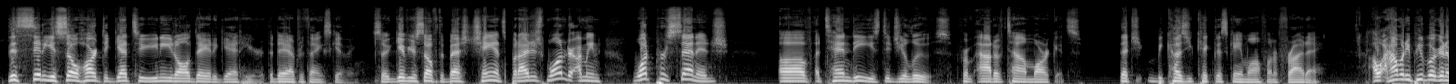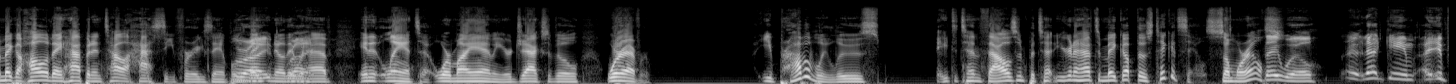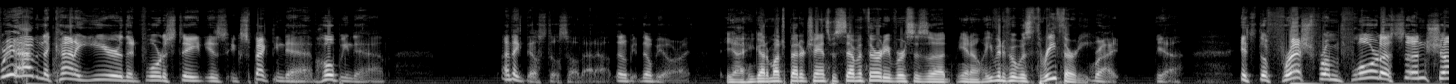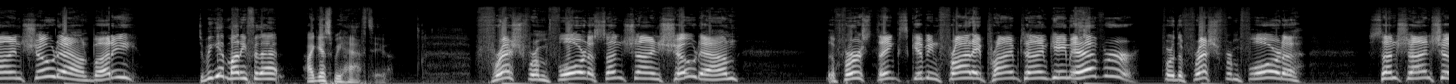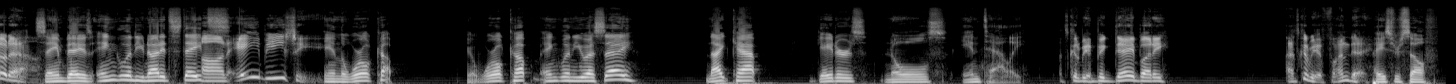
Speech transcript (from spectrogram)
this city is so hard to get to. You need all day to get here, the day after Thanksgiving. So give yourself the best chance. But I just wonder. I mean, what percentage of attendees did you lose from out of town markets that you, because you kicked this game off on a Friday? How how many people are going to make a holiday happen in Tallahassee, for example? that, Right, you know they would have in Atlanta or Miami or Jacksonville, wherever. You probably lose eight to ten thousand. Potent- you're going to have to make up those ticket sales somewhere else. They will. Uh, That game, if we're having the kind of year that Florida State is expecting to have, hoping to have, I think they'll still sell that out. They'll be they'll be all right. Yeah, you got a much better chance with 7:30 versus uh, you know, even if it was 3:30. Right. Yeah. It's the fresh from Florida Sunshine Showdown, buddy. Do we get money for that? I guess we have to. Fresh from Florida Sunshine Showdown, the first Thanksgiving Friday primetime game ever for the Fresh from Florida Sunshine Showdown Same day as England, United States on ABC. in the World Cup. World Cup, England, USA, nightcap, Gators, Knowles in tally. That's going to be a big day, buddy. That's going to be a fun day. Pace yourself.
